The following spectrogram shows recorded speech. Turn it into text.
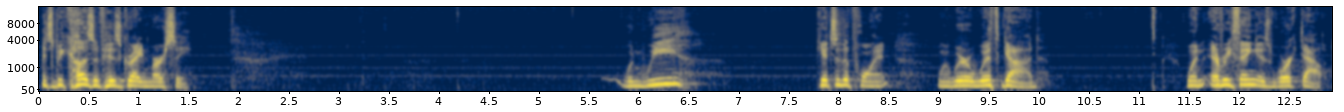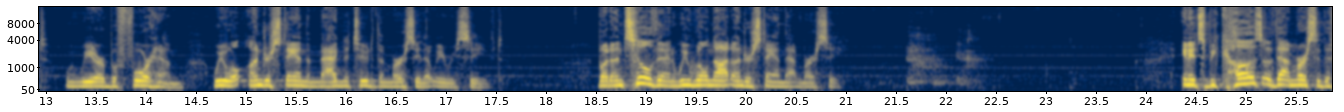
It's because of his great mercy. When we get to the point when we're with God, when everything is worked out, when we are before him, we will understand the magnitude of the mercy that we received. But until then, we will not understand that mercy. And it's because of that mercy, the,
